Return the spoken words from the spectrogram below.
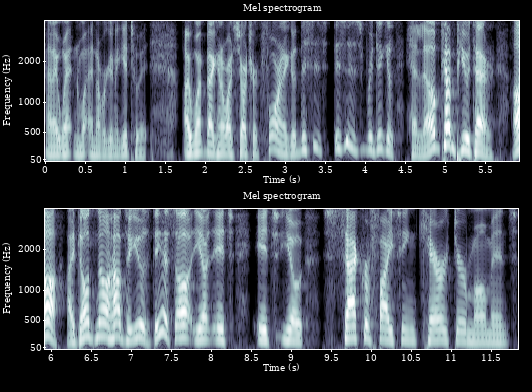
And I went and, and we're going to get to it. I went back and I watched Star Trek 4 and I go, this is this is ridiculous. Hello, computer. Oh, I don't know how to use this. Oh, you know, it's it's you know sacrificing character moments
